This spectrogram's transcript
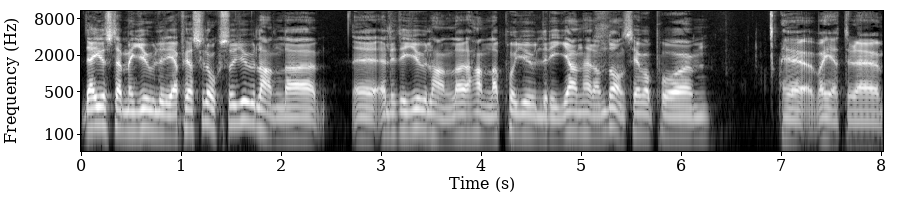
det är just det här med julrea, för jag skulle också julhandla, eh, eller lite julhandla, handla på julrean häromdagen, så jag var på, eh, vad heter det,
